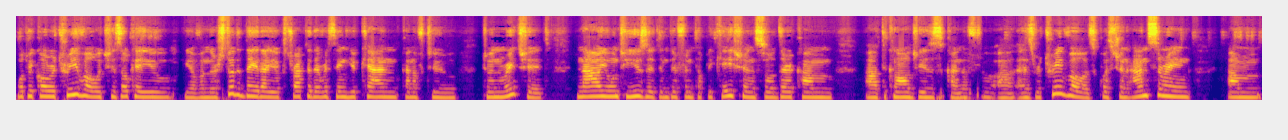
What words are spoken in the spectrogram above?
what we call retrieval, which is okay, you you have understood the data, you extracted everything you can kind of to to enrich it. Now you want to use it in different applications. So there come uh, technologies kind of uh, as retrieval, as question answering, um,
